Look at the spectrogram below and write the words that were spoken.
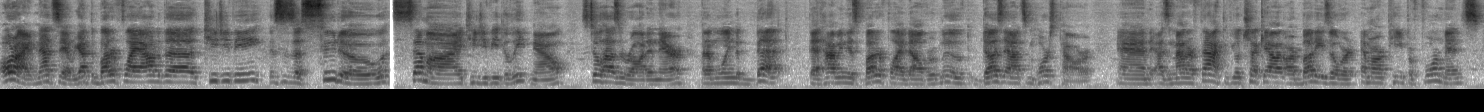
Alright, and that's it. We got the butterfly out of the TGV. This is a pseudo semi TGV delete now. Still has a rod in there, but I'm willing to bet that having this butterfly valve removed does add some horsepower. And as a matter of fact, if you'll check out our buddies over at MRT Performance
